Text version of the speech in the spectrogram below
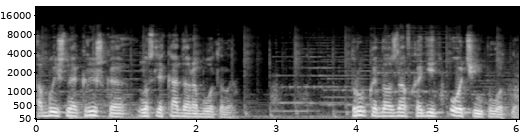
Обычная крышка, но слегка доработана. Трубка должна входить очень плотно.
